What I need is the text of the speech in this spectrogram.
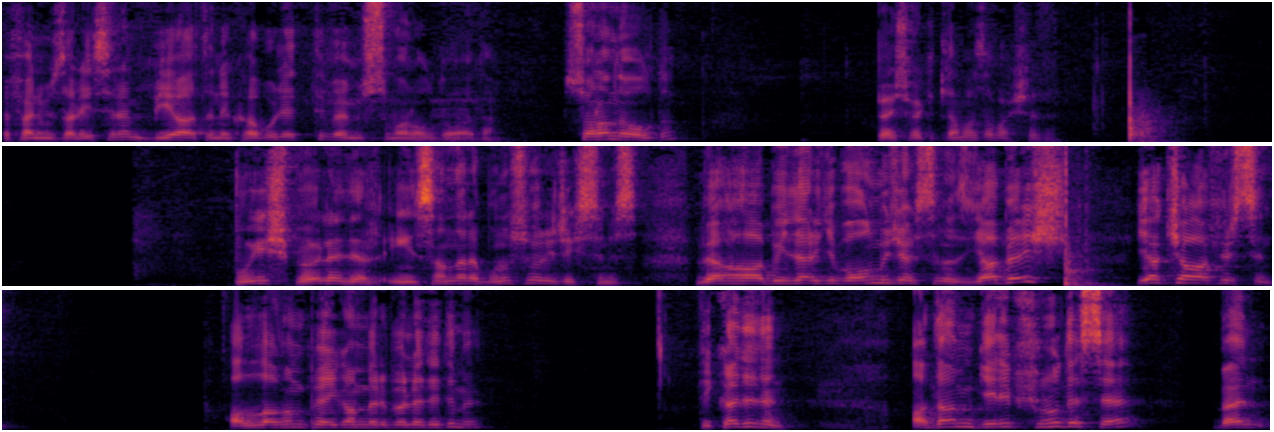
Efendimiz Aleyhisselam biatını kabul etti ve Müslüman oldu o adam. Sonra ne oldu? Beş vakit namaza başladı. Bu iş böyledir. İnsanlara bunu söyleyeceksiniz. Vehhabiler gibi olmayacaksınız. Ya beş ya kafirsin. Allah'ın peygamberi böyle dedi mi? Dikkat edin. Adam gelip şunu dese ben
